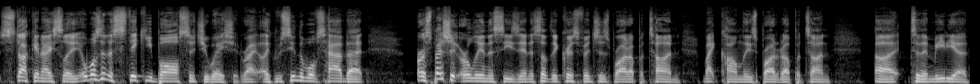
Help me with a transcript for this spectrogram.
stuck in isolation. It wasn't a sticky ball situation, right? Like we've seen the Wolves have that, or especially early in the season. It's something Chris Finch has brought up a ton. Mike Conley's brought it up a ton uh, to the media,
